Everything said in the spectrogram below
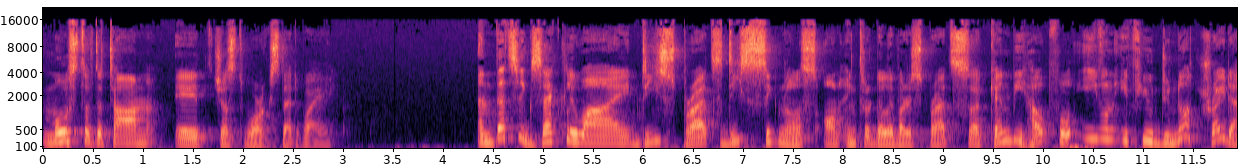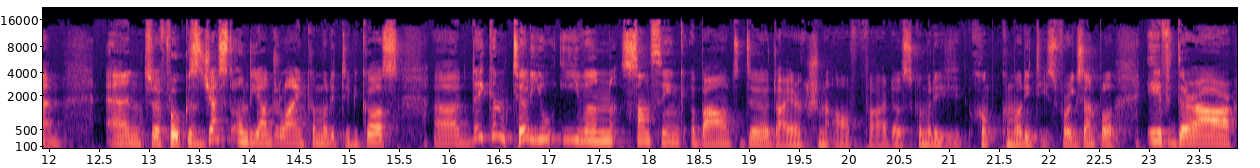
most of the time it just works that way. And that's exactly why these spreads, these signals on interdelivery spreads uh, can be helpful even if you do not trade them and uh, focus just on the underlying commodity because uh, they can tell you even something about the direction of uh, those commodity, commodities. For example, if there are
